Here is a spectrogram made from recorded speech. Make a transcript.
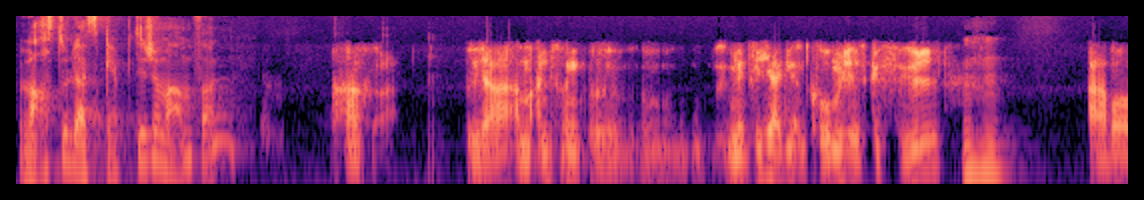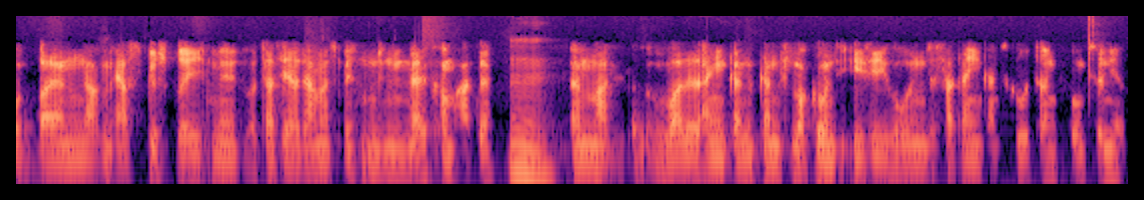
Warst du da skeptisch am Anfang? Ach, ja, am Anfang äh, mit Sicherheit ein komisches Gefühl. Mhm. Aber beim, nach dem Erstgespräch, mit, das ich ja damals mit, mit Malcolm hatte, mhm. ähm, war das eigentlich ganz, ganz locker und easy und es hat eigentlich ganz gut dann funktioniert.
